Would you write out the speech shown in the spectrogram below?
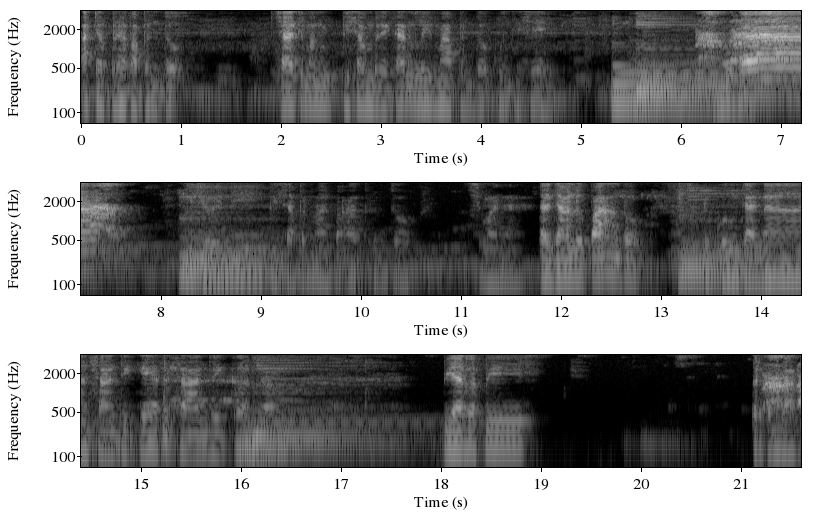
ada berapa bentuk. Saya cuma bisa memberikan lima bentuk kunci C. Semoga video ini bisa bermanfaat untuk semuanya. Dan jangan lupa untuk dukung channel Sandi atau Sandi Gondrong biar lebih berkembang.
